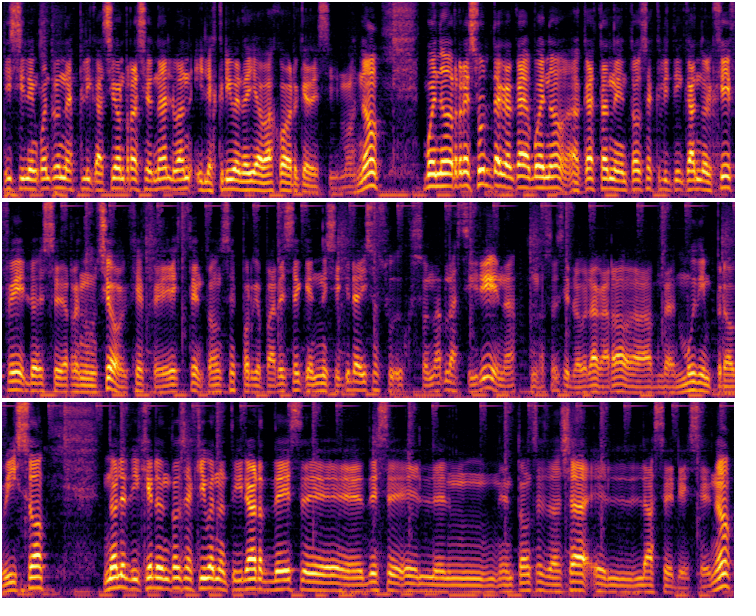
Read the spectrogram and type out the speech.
Y si le encuentran una explicación racional, van y le escriben ahí abajo a ver qué decimos, ¿no? Bueno, resulta que acá, bueno, acá están entonces criticando el jefe, se renunció el jefe este, entonces, porque parece que ni siquiera hizo sonar la sirena. No sé si lo habrá agarrado muy de improviso. up. No les dijeron entonces que iban a tirar de ese, de ese entonces allá el láser ese, ¿no?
